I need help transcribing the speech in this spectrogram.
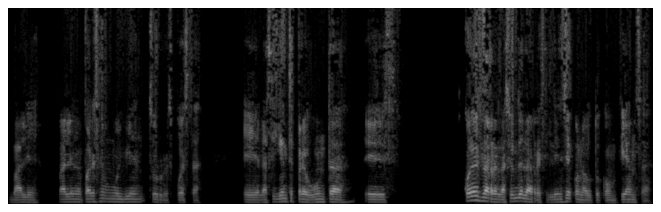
Vale, vale, me parece muy bien tu respuesta. Eh, la siguiente pregunta es, ¿cuál es la relación de la resiliencia con la autoconfianza?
